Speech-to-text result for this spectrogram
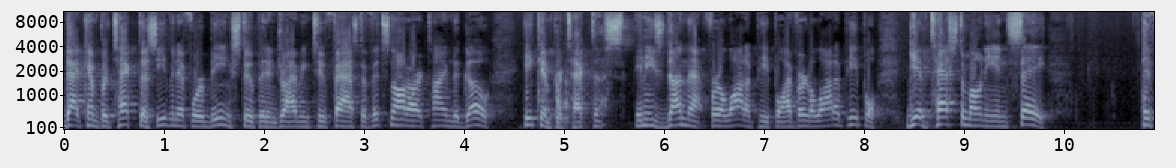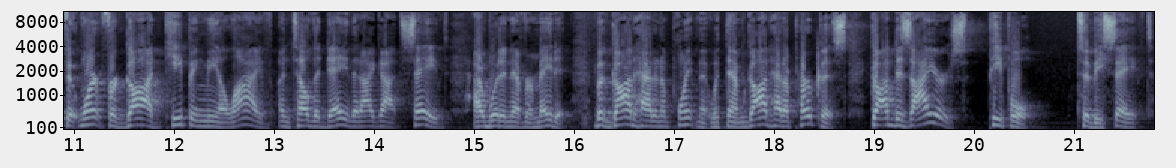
that can protect us even if we're being stupid and driving too fast. If it's not our time to go, He can protect us. And He's done that for a lot of people. I've heard a lot of people give testimony and say, if it weren't for God keeping me alive until the day that I got saved, I would have never made it. But God had an appointment with them. God had a purpose. God desires people to be saved.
